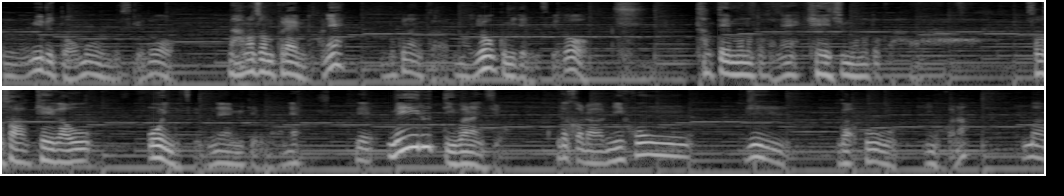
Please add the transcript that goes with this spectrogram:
うん見ると思うんですけど、まあ Amazon プライムとかね、僕なんか、まあ、よく見てるんですけど、探偵ものとかね、刑事ものとか、操作系が多いんですけどね、見てるのはね。で、メールって言わないんですよ。だから日本人が多いのかな。まあ、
